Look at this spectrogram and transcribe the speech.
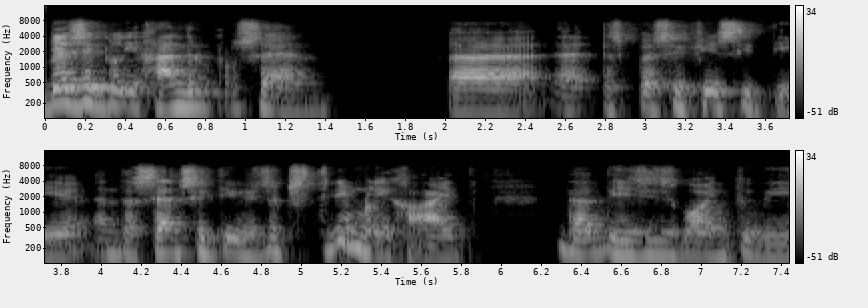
Basically 100% uh, uh, specificity and the sensitivity is extremely high that this is going to be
